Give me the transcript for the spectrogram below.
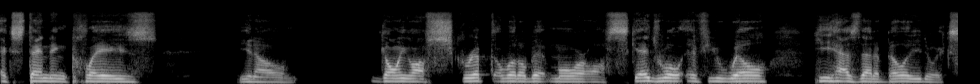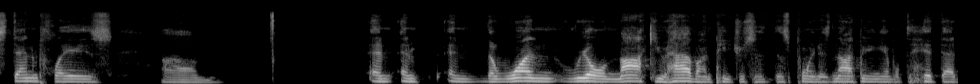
extending plays, you know, going off script a little bit more, off schedule, if you will. He has that ability to extend plays um, and and and the one real knock you have on Petras at this point is not being able to hit that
